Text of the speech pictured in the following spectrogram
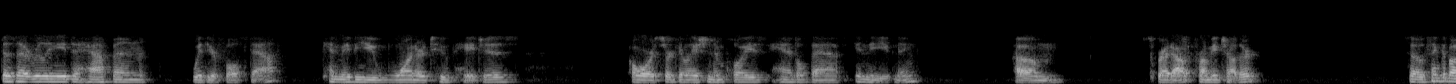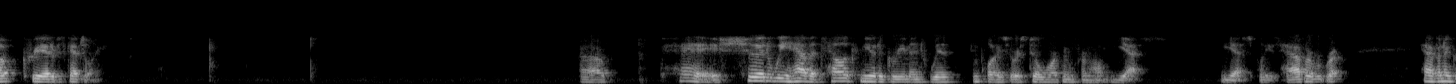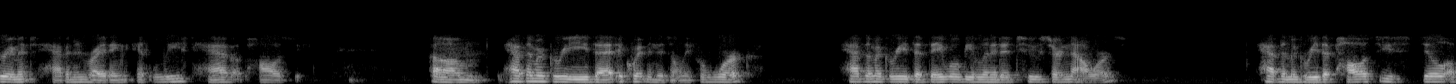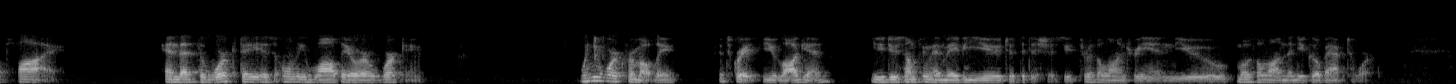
Does that really need to happen with your full staff? Can maybe one or two pages or circulation employees handle that in the evening, um, spread out from each other? So think about creative scheduling. Okay, should we have a telecommute agreement with employees who are still working from home? Yes. Yes, please have a have an agreement, have it in writing, at least have a policy. Um, have them agree that equipment is only for work. Have them agree that they will be limited to certain hours. Have them agree that policies still apply and that the workday is only while they are working. When you work remotely, it's great. You log in, you do something, then maybe you do the dishes, you throw the laundry in, you mow the lawn, then you go back to work.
